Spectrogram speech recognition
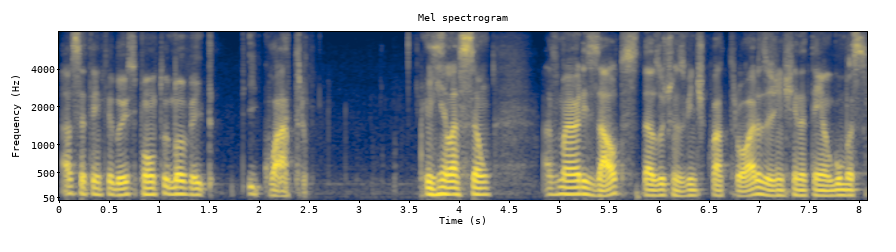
a 72,94. Em relação às maiores altas das últimas 24 horas, a gente ainda tem algumas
